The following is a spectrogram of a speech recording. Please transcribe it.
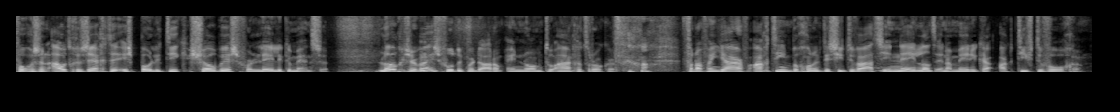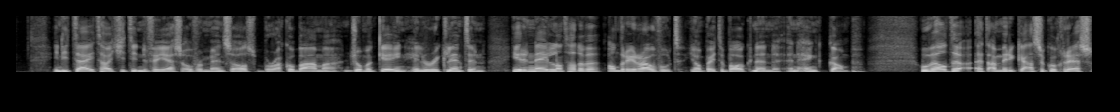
Volgens een oud gezegde is politiek showbiz voor lelijke mensen. Logischerwijs voelde ik me daarom enorm toe aangetrokken. Vanaf een jaar of 18 begon ik de situatie in Nederland en Amerika actief te volgen. In die tijd had je het in de VS over mensen als Barack Obama, John McCain, Hillary Clinton. Hier in Nederland hadden we André Rauwvoet, Jan-Peter Balkenende en Henk Kamp. Hoewel de, het Amerikaanse congres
